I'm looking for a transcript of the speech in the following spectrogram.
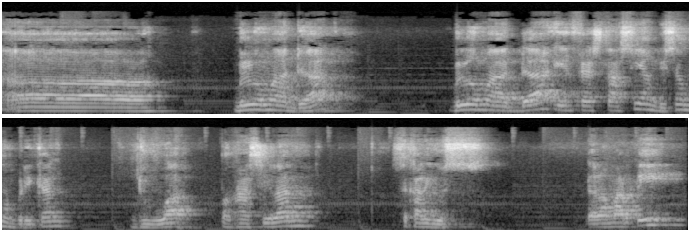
uh, belum ada belum ada investasi yang bisa memberikan dua penghasilan sekaligus. Dalam arti,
